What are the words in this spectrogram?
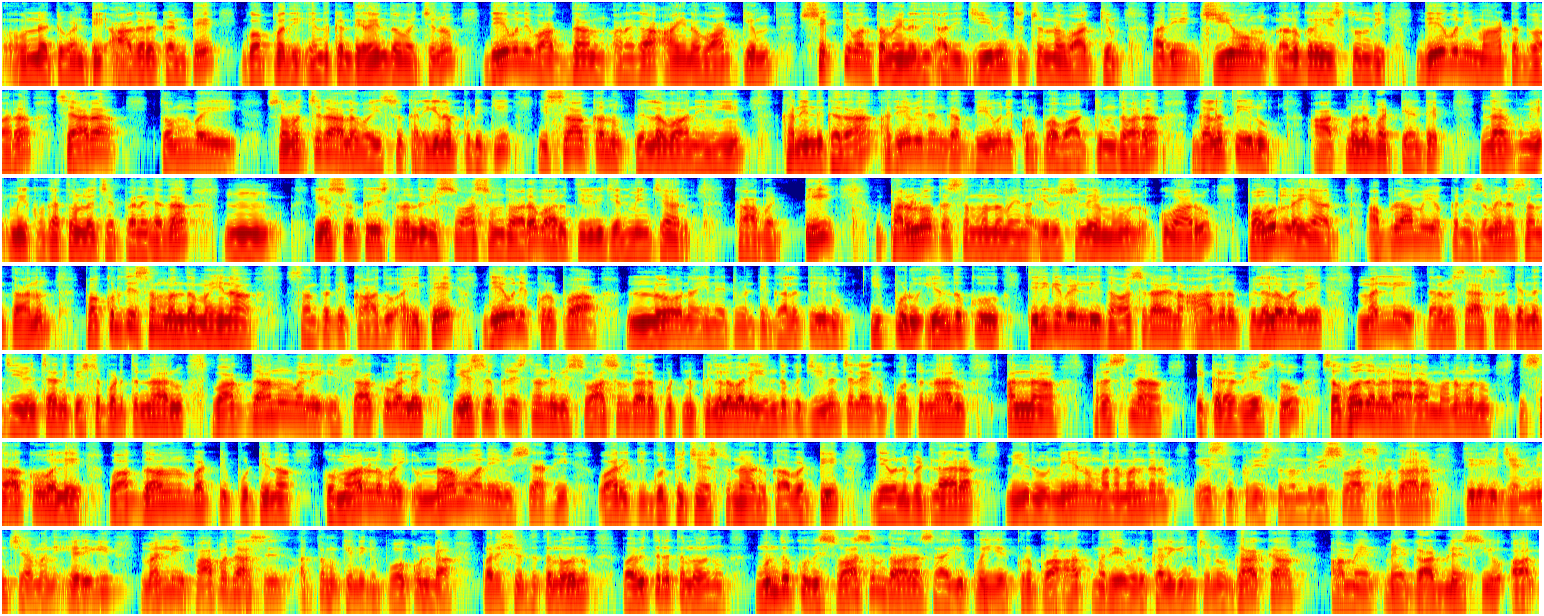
ఉన్నటువంటి ఆగర కంటే గొప్పది. ఎందుకంటే ఎరైందో వచ్చను దేవుని వాగ్దానం అనగా ఆయన వాక్యం శక్తివంతమైనది. అది జీవించుచున్న వాక్యం. అది జీవము అనుగ్రహిస్తుంది. దేవుని మాట ద్వారా శారా తొంభై సంవత్సరాల వయసు కలిగినప్పటికీ ఇసాకను పిల్లవాణిని కనింది కదా. అదేవిధంగా దేవుని కృపవాక్యం ద్వారా గలతీలు ఆత్మను బట్టి అంటే ఇందాక మీకు గతంలో చెప్పాను కదా యేసుక్రీస్తునందు విశ్వాసం ద్వారా వారు తిరిగి జన్మించారు. కాబట్టి పరలోక సంబంధమైన ఇరుషులేముకు వారు పౌరులయ్యారు. అబ్రాహ్మ యొక్క నిజమైన సంతానం ప్రకృతి సంబంధమైన సంతతి కాదు. అయితే దేవుని కృపలోనైనటువంటి గలతీలు ఇప్పుడు ఎందుకు తిరిగి వెళ్ళి దాసురాలైన ఆగరు పిల్లల వలె మళ్ళీ ధర్మశాస్త్రం కింద జీవించడానికి ఇష్టపడుతున్నారు? వాగ్దానం వలె ఇసాకు వలె యేసుక్రీస్తునందు విశ్వాసం ద్వారా పుట్టిన పిల్లల వలె ఎందుకు జీవించలేకపోతున్నారు? అన్న ప్రశ్న ఇక్కడ వేస్తూ సహోదరులారా మనమును ఇసాకు వలె వాగ్దానం బట్టి పుట్టిన కుమారులమై ఉన్నాము అనే విషయాన్ని వారికి గుర్తు చేస్తున్నాడు. కాబట్టి దేవుని బిడ్లారా మీరు నేను మనమందరం యేసుక్రీస్తునందు విశ్వాసము ద్వారా తిరిగి జన్మించామని ఎరిగి మళ్ళీ పాపదాసి అత్తం కిందికి పోకుండా పరిశుద్ధతలోను పవిత్రతలోను ముందుకు విశ్వాసం ద్వారా సాగిపోయే కృప ఆత్మదేవుడు కలిగించును గాక amen. May God bless you all.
